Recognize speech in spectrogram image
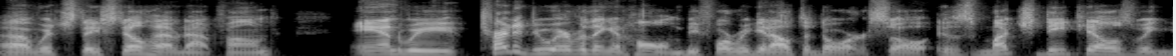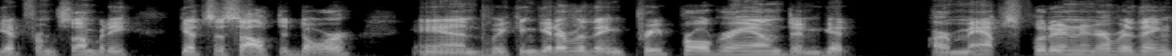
uh, which they still have not found. And we try to do everything at home before we get out the door. So as much detail as we can get from somebody gets us out the door and we can get everything pre-programmed and get our maps put in and everything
